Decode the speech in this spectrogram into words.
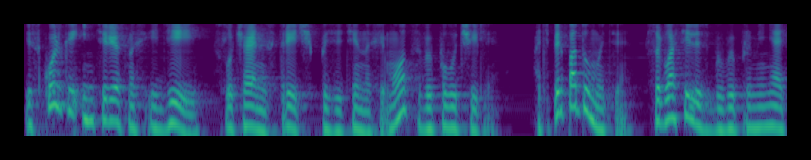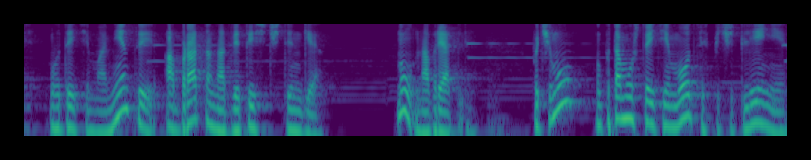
и сколько интересных идей, случайных встреч, позитивных эмоций вы получили. А теперь подумайте, согласились бы вы применять вот эти моменты обратно на 2000 тенге? Ну, навряд ли. Почему? Ну потому что эти эмоции, впечатления,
